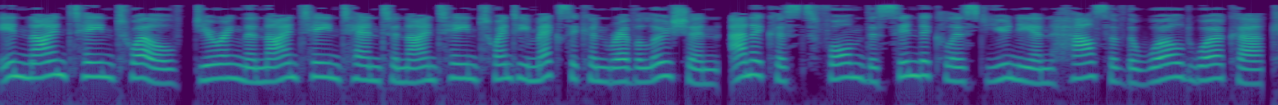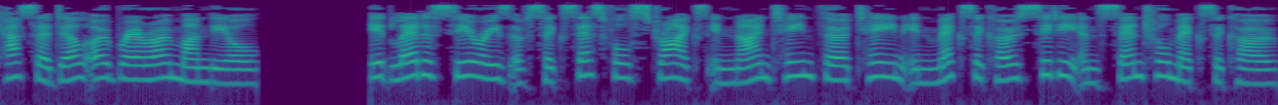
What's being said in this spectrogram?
In 1912, during the 1910–1920 Mexican Revolution, anarchists formed the syndicalist union House of the World Worker Casa del Obrero Mundial. It led a series of successful strikes in 1913 in Mexico City and central Mexico.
